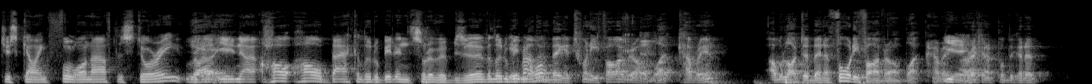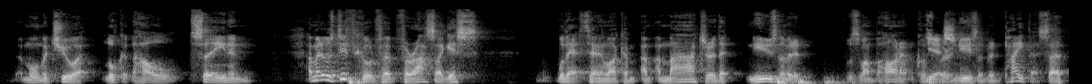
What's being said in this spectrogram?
just going full on after the story, Yeah. right? You know, hold, hold back a little bit and sort of observe a little bit rather more. than being a 25 year old bloke covering it, I would like to have been a 45 year old bloke covering it. I reckon I probably got a, a more mature look at the whole scene. And I mean, it was difficult for, for us, I guess, without sounding like a, a, a martyr, that News Limited was the one behind it because Yes. we're a News Limited paper. So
